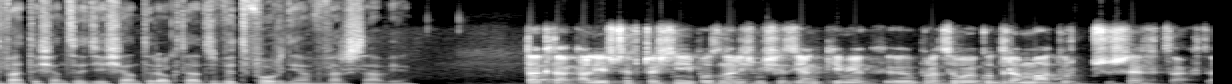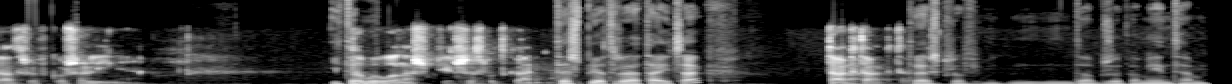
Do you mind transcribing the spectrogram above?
2010 rok, Teatr Wytwórnia w Warszawie. Tak, tak, ale jeszcze wcześniej poznaliśmy się z Jankiem, jak e, pracował jako dramaturg przy Szewcach w Teatrze w Koszalinie. I to, to było nasze pierwsze spotkanie. Też Piotr Ratajczak? Tak, tak, tak. Też dobrze pamiętam.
